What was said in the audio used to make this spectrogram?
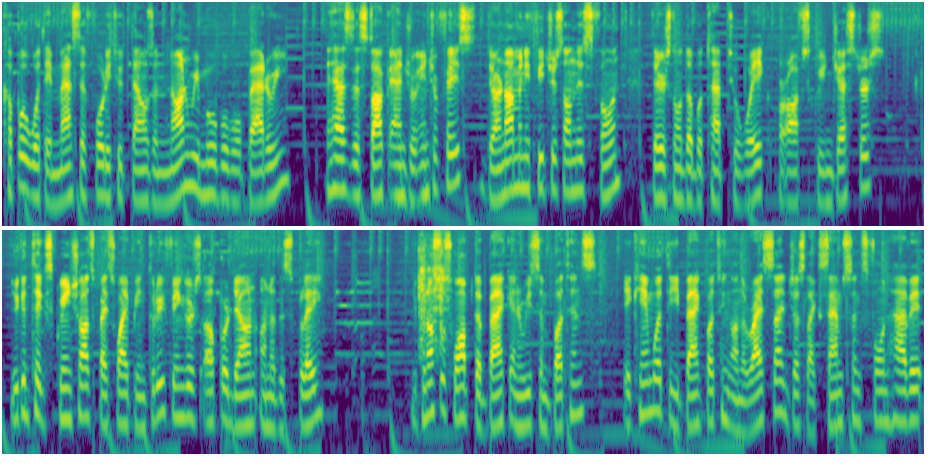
coupled with a massive 42,000 non-removable battery. It has the stock Android interface. There are not many features on this phone. There is no double tap to wake or off-screen gestures. You can take screenshots by swiping three fingers up or down on the display. You can also swap the back and recent buttons. It came with the back button on the right side just like Samsung's phone have it,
